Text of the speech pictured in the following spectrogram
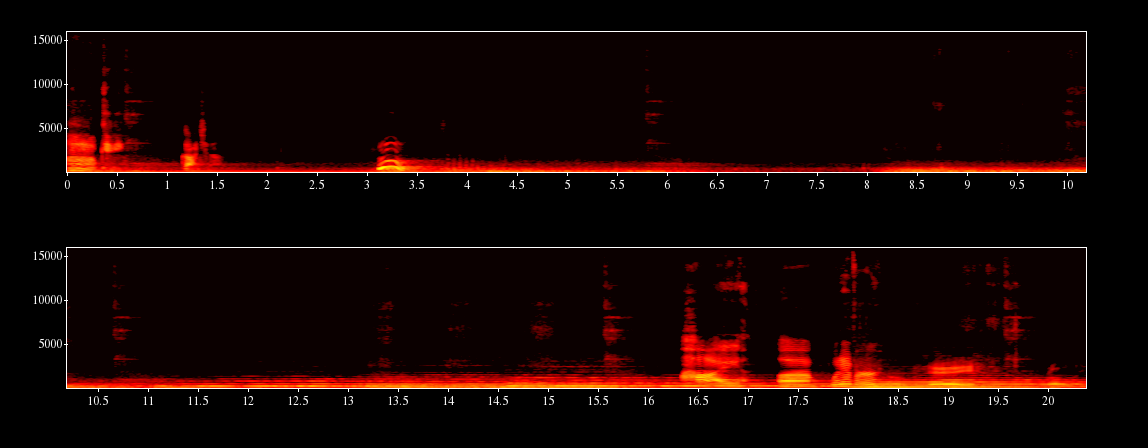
Ah, okay. Gotcha. Hi. Uh, whatever. Okay, rolling.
